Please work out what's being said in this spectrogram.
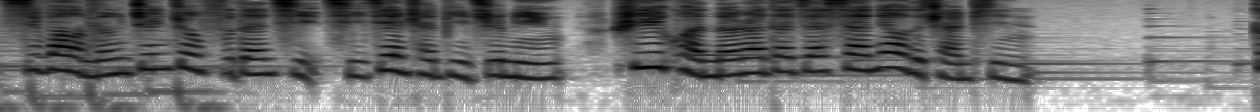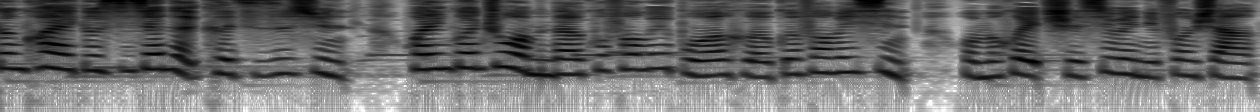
希望能真正负担起旗舰产品之名，是一款能让大家吓尿的产品。更快、更新鲜的科技资讯，欢迎关注我们的官方微博和官方微信，我们会持续为你奉上。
